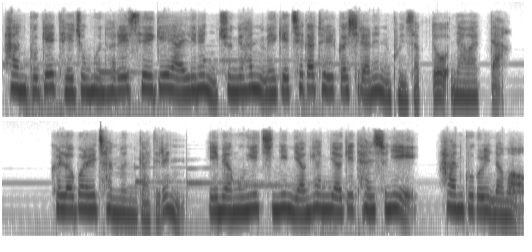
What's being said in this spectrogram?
한국의 대중문화를 세계에 알리는 중요한 매개체가 될 것이라는 분석도 나왔다. 글로벌 전문가들은 이명웅이 지닌 영향력이 단순히 한국을 넘어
